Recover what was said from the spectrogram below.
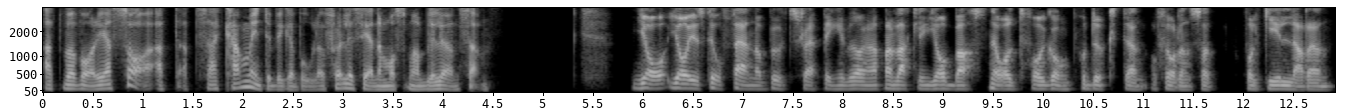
att vad var det jag sa? Att, att så här kan man inte bygga bolag, förr eller senare måste man bli lönsam. Jag, jag är ju stor fan av bootstrapping i början, att man verkligen jobbar snålt, får igång produkten och får den så att folk gillar den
